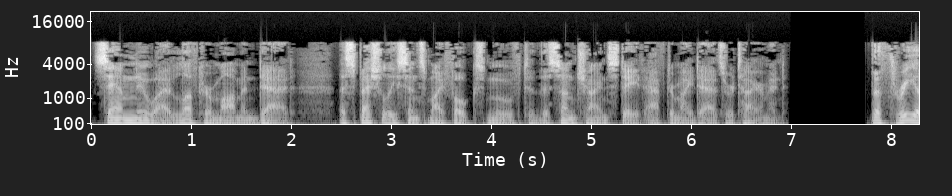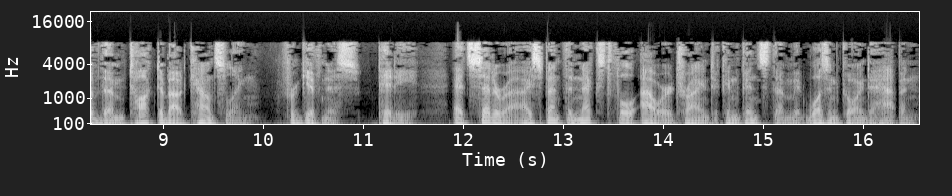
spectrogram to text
Sam knew I loved her mom and dad, especially since my folks moved to the Sunshine State after my dad's retirement. The three of them talked about counseling, forgiveness, pity, etc. I spent the next full hour trying to convince them it wasn't going to happen.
